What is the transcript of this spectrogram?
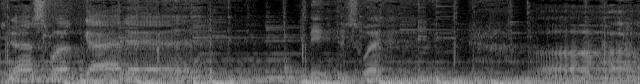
just what guided me this way. Oh,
